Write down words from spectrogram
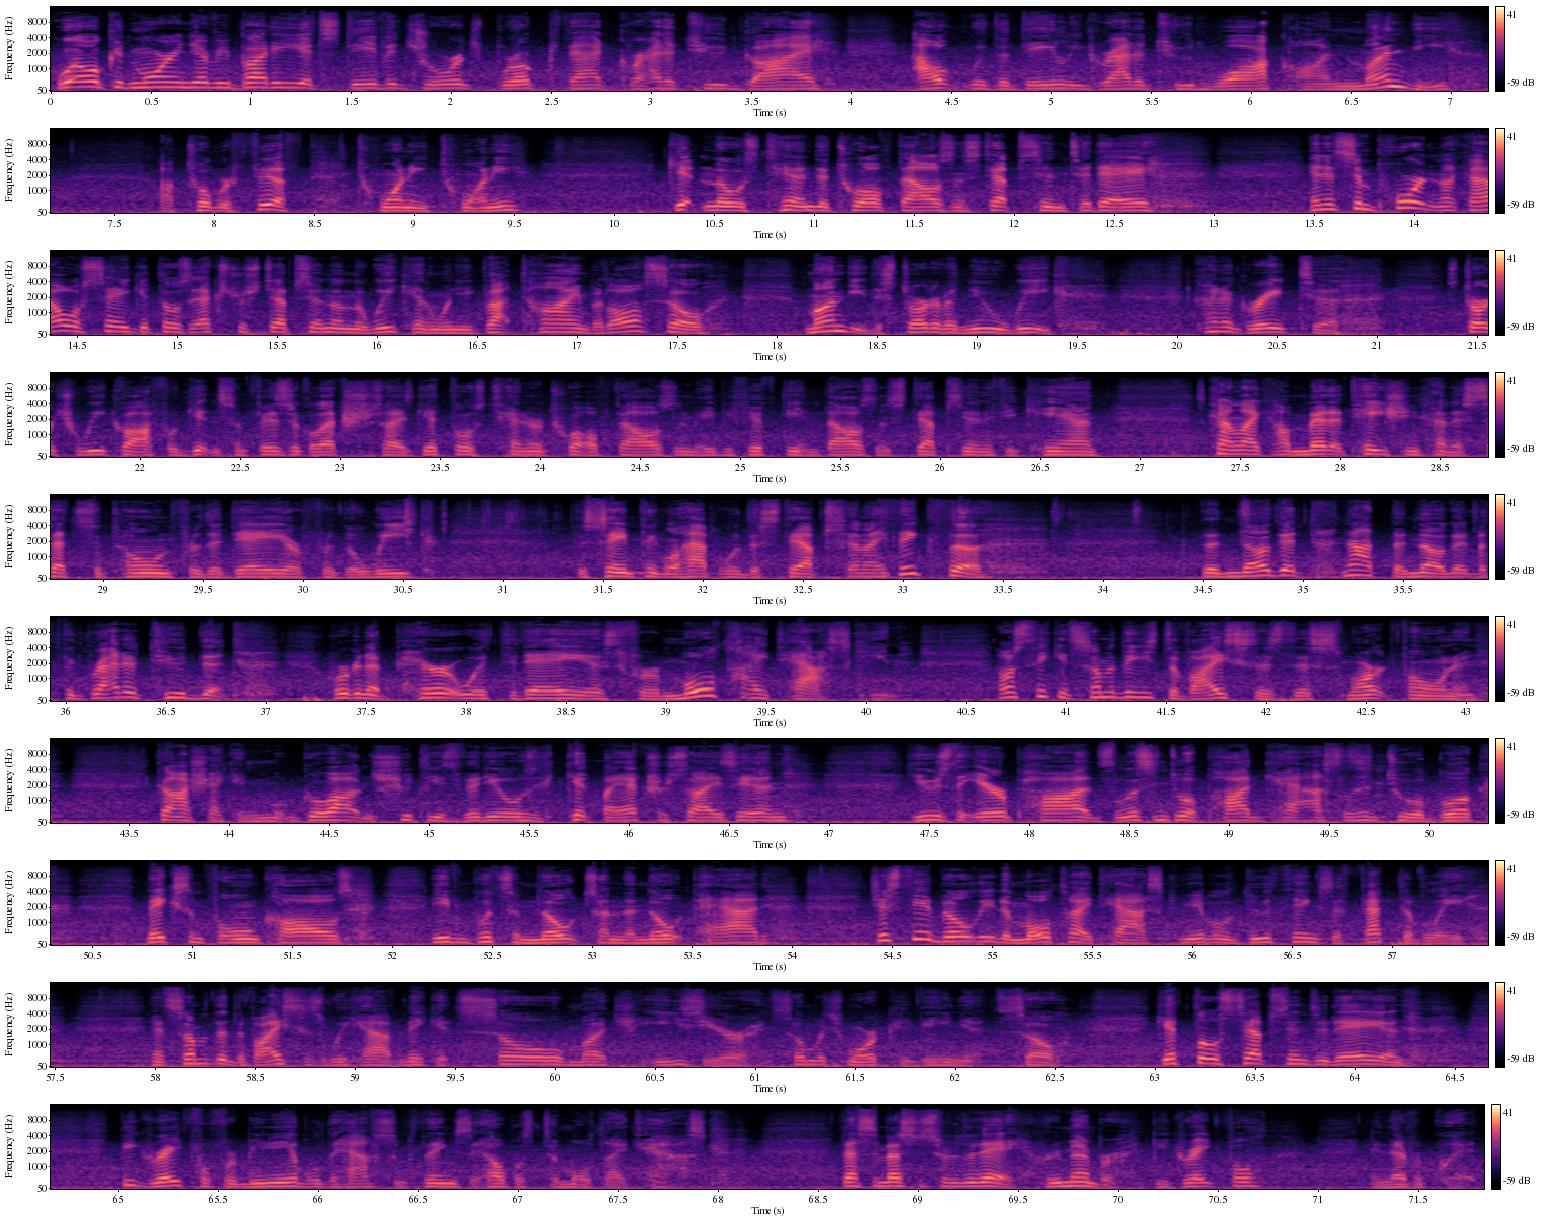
Well, good morning, everybody. It's David George Brooke, that gratitude guy, out with the daily gratitude walk on Monday, October 5th, 2020. Getting those 10 to 12,000 steps in today. And it's important, like I always say, get those extra steps in on the weekend when you've got time, but also Monday, the start of a new week. Kind of great to start your week off with getting some physical exercise. Get those 10 or 12,000, maybe 15,000 steps in if you can. Kind of like how meditation kind of sets the tone for the day or for the week. The same thing will happen with the steps. And I think the the nugget, not the nugget, but the gratitude that we're going to pair it with today is for multitasking. I was thinking some of these devices, this smartphone, and gosh, I can go out and shoot these videos, get my exercise in, use the AirPods, listen to a podcast, listen to a book, make some phone calls, even put some notes on the notepad. Just the ability to multitask, be able to do things effectively. And some of the devices we have make it so much easier and so much more convenient. So get those steps in today and be grateful for being able to have some things that help us to multitask. That's the message for today. Remember, be grateful and never quit.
